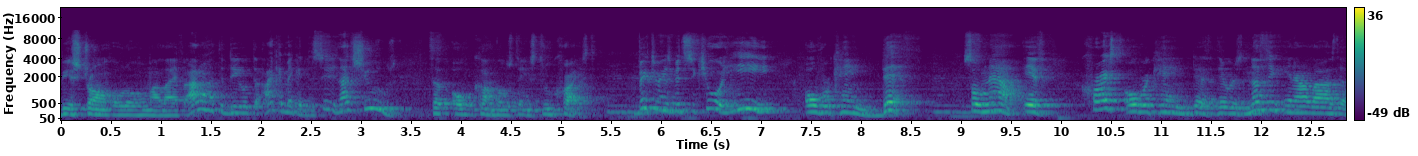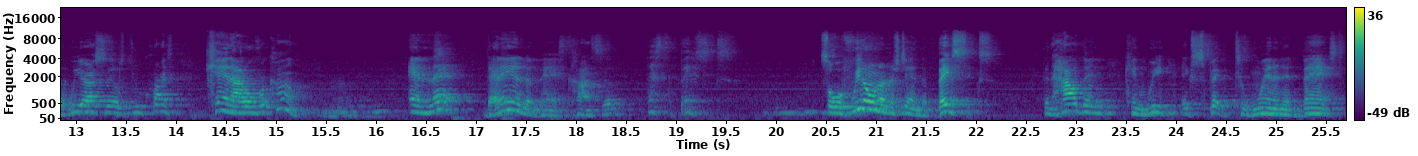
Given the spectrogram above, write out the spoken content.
be a stronghold over my life, I don't have to deal with that. I can make a decision. I choose to overcome those things through Christ. Mm-hmm. Victory has been secured. He overcame death. Mm-hmm. So now, if Christ overcame death. There is nothing in our lives that we ourselves through Christ cannot overcome. And that, that ain't an advanced concept. That's the basics. So if we don't understand the basics, then how then can we expect to win an advanced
